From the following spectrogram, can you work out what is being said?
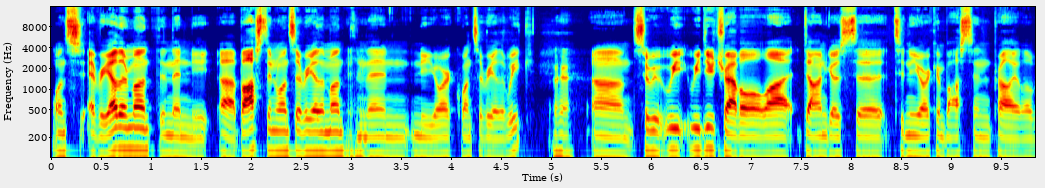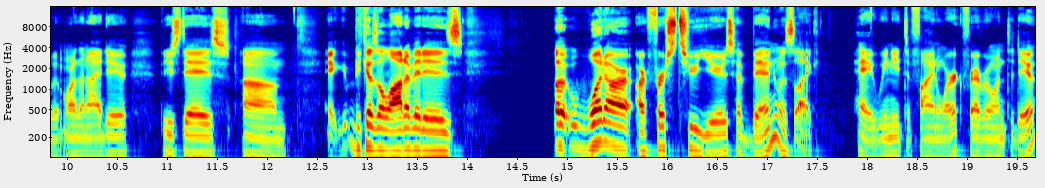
once every other month, and then uh, Boston once every other month, and then New York once every other week. Okay. Um, so we, we, we do travel a lot. Don goes to, to New York and Boston probably a little bit more than I do these days. Um, it- because a lot of it is uh, what our, our first two years have been was like, hey, we need to find work for everyone to do.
